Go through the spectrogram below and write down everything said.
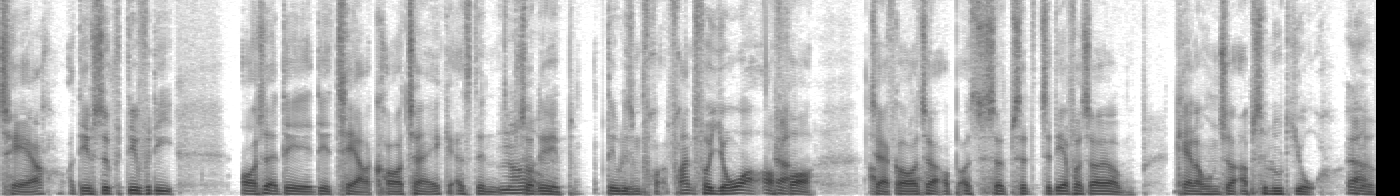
Terre, og det er, så, det er fordi også, at det, det er terracotta, ikke? Altså, den, Nå, så det, okay. det er jo ligesom fr- fransk for jord og Ja. ja. for terracotta, og, og så, så, så derfor så kalder hun så absolut jord. Ja. Øh,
